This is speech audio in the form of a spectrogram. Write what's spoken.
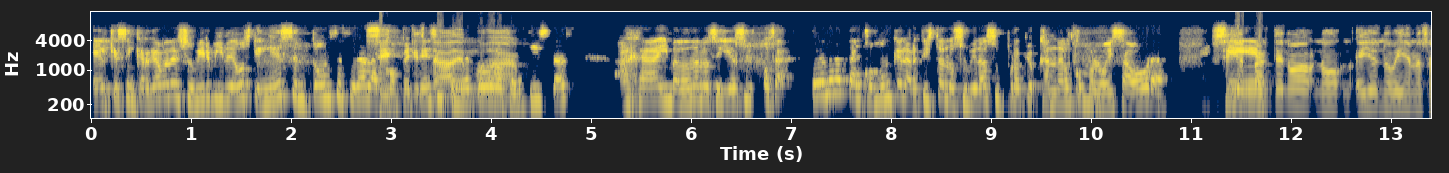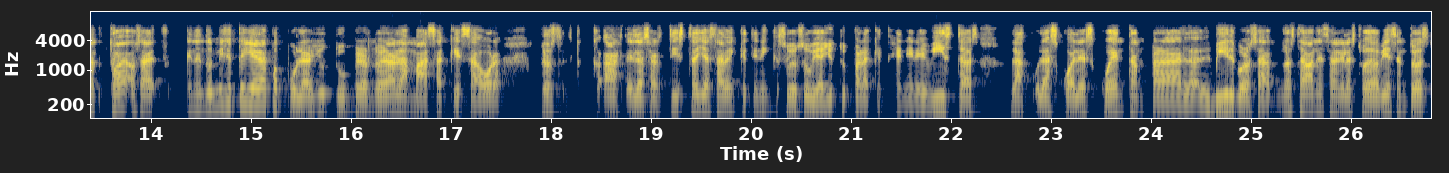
el que se encargaba de subir videos, que en ese entonces era la competencia y tenía todos los artistas. Ajá, y Madonna lo seguía subiendo. O sea, pero no era tan común que el artista lo subiera a su propio canal como lo es ahora. Sí, eh, aparte no, no, ellos no veían los actores, o sea, en el 2007 ya era popular YouTube, pero no era la masa que es ahora. Los, los artistas ya saben que tienen que subir su video a YouTube para que genere vistas, las cuales cuentan para el, Billboard, o sea, no estaban en esas reglas todavía, entonces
